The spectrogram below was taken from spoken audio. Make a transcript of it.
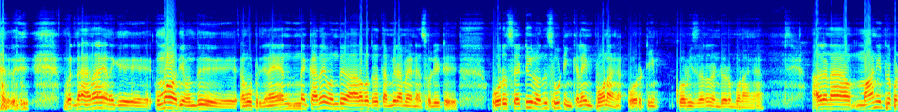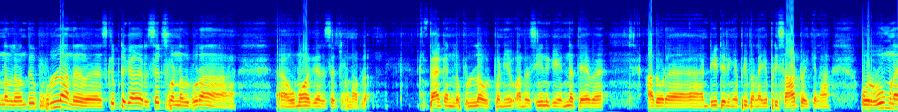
அது பட் ஆனால் எனக்கு உமாவதியை வந்து ரொம்ப பிடிச்சேன் என்ன கதை வந்து ஆரம்பத்தில் தம்பிராமையனை சொல்லிட்டு ஒரு ஷெட்யூல் வந்து ஷூட்டிங் கிளம்பி போனாங்க. ஒரு டீம் கோபி சாரும் ரெண்டு பேரும் போனாங்க. அதில் நான் மானிட்டர் பண்ணதில் வந்து ஃபுல்லாக அந்த ஸ்கிரிப்டுக்காக ரிசர்ச் பண்ணது பூரா உமாவதியாக உமாவதி தான் ரிசர்ச் பண்ணாப்புல பேக்கண்டில் ஃபுல்லாக ஒர்க் பண்ணி அந்த சீனுக்கு என்ன தேவை அதோட டீட்டெயிலிங் எப்படி பண்ணலாம் எப்படி ஷார்ட் வைக்கலாம் ஒரு ரூம்னா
